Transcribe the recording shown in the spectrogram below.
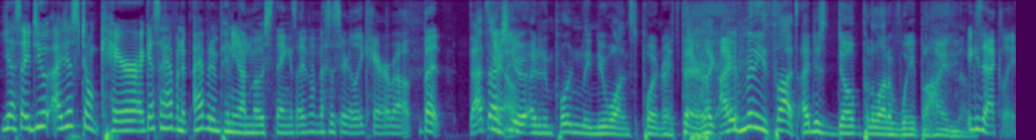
Yes, I do. I just don't care. I guess I have an I have an opinion on most things. I don't necessarily care about, but That's you actually know. an importantly nuanced point right there. Like I have many thoughts, I just don't put a lot of weight behind them. exactly.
